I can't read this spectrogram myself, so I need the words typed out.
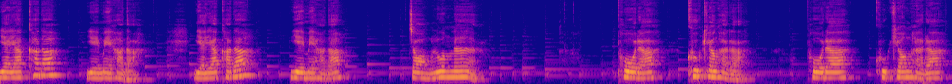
예약하다, 예매하다, 예약하다, 예매하다. 정루나 보라, 구경하라, 보라, 구경하라.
